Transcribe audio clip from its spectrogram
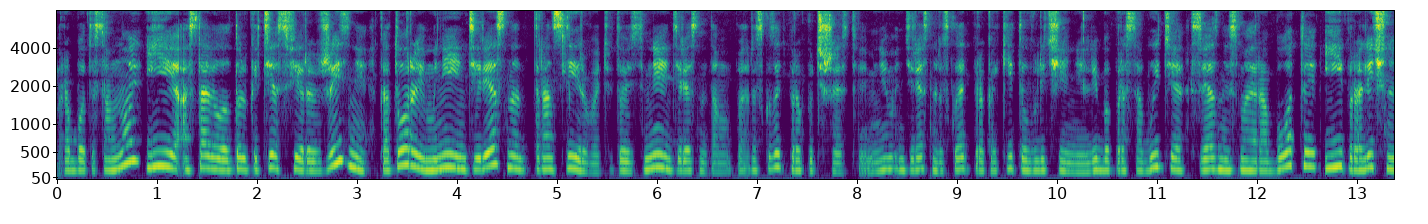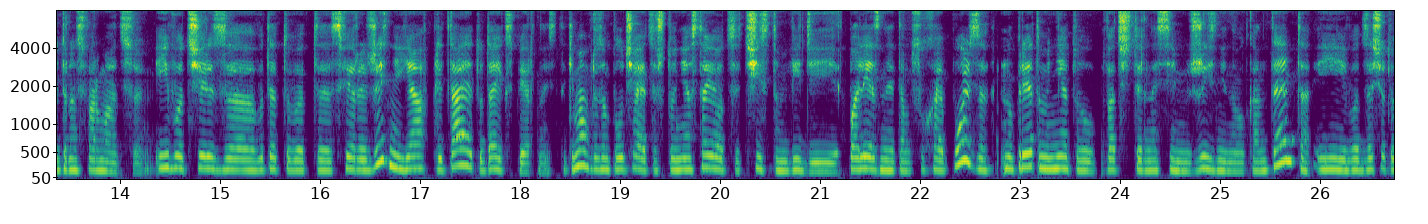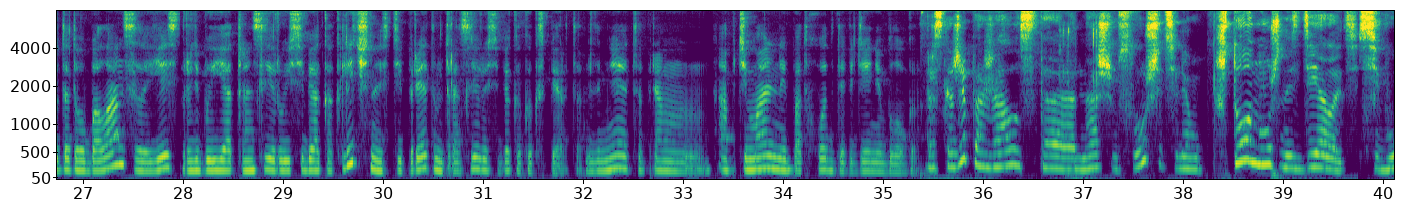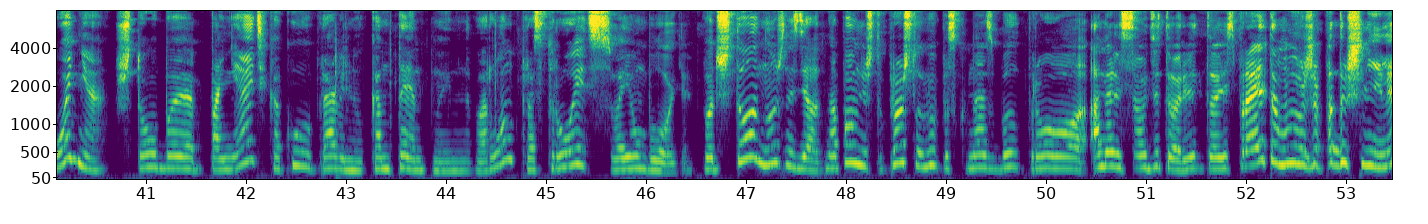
работы со мной, и оставила только те сферы в жизни, которые мне интересно транслировать. То есть мне интересно там рассказать про путешествия, мне интересно рассказать про какие-то увлечения, либо про события, связанные с моей работой, и про личную трансформацию. И вот через э, вот эту вот э, сферу жизни я вплетаю туда экспертность. Таким образом, получается, что не остается в чистом виде и полезная там сухая польза, но при этом нету 24 на 7 жизненного контента. И вот за счет вот этого баланса есть, вроде бы я транслирую себя как личность и при этом транслирую себя как эксперта. Для меня это прям оптимальный подход для ведения блога. Расскажи, пожалуйста, нашим слушателям, что нужно сделать сегодня, чтобы понять, какую правильную контентную именно воронку простроить в своем блоге. Вот что нужно сделать? Напомню, что прошлый выпуск у нас был про анализ аудитории, то есть про это мы уже подушнили.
